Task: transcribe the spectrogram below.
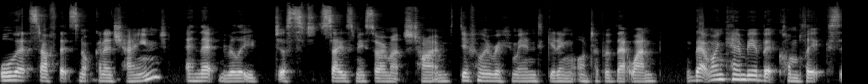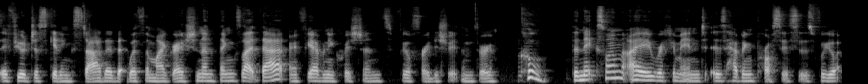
all that stuff that's not going to change. And that really just saves me so much time. Definitely recommend getting on top of that one that one can be a bit complex if you're just getting started with the migration and things like that. If you have any questions, feel free to shoot them through. Cool. The next one I recommend is having processes for your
